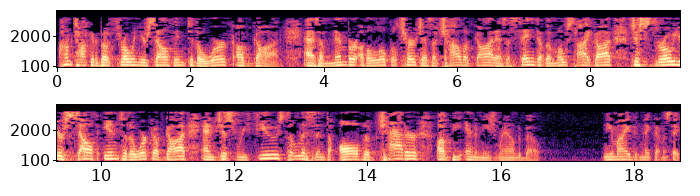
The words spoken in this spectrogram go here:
I'm talking about throwing yourself into the work of God as a member of a local church, as a child of God, as a saint of the Most High God. Just throw yourself into the work of God and just refuse to listen to all the chatter of the enemies round about. Nehemiah didn't make that mistake.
